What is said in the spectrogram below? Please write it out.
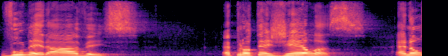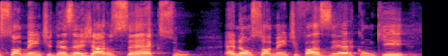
vulneráveis, é protegê-las, é não somente desejar o sexo, é não somente fazer com que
